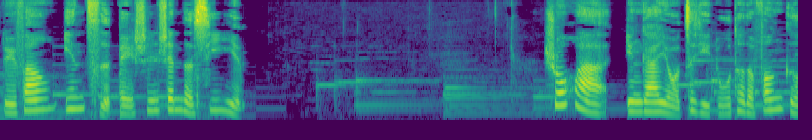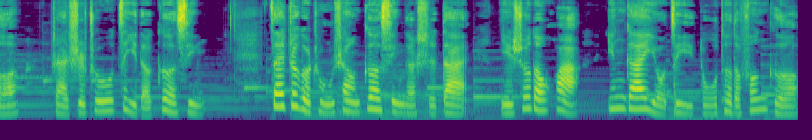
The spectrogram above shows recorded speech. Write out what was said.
对方因此被深深的吸引。说话应该有自己独特的风格。展示出自己的个性，在这个崇尚个性的时代，你说的话应该有自己独特的风格。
